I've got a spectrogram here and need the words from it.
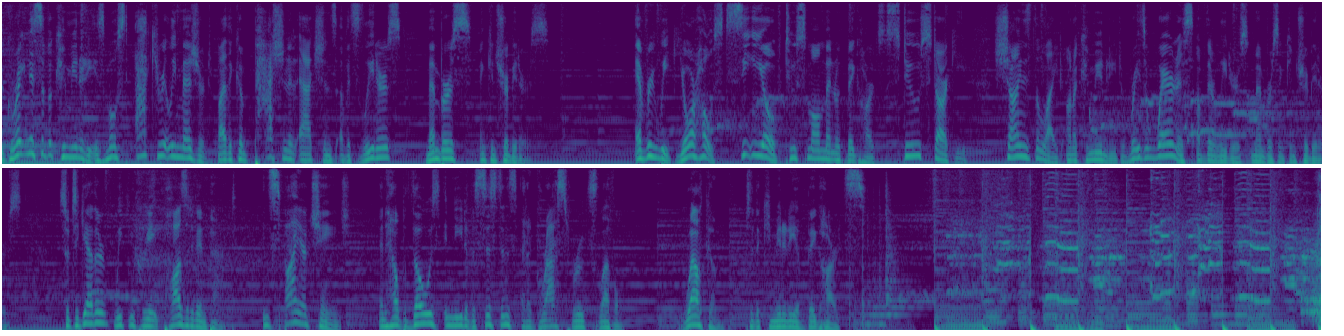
The greatness of a community is most accurately measured by the compassionate actions of its leaders, members, and contributors. Every week, your host, CEO of Two Small Men with Big Hearts, Stu Starkey, shines the light on a community to raise awareness of their leaders, members, and contributors. So together, we can create positive impact, inspire change, and help those in need of assistance at a grassroots level. Welcome to the community of Big Hearts.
